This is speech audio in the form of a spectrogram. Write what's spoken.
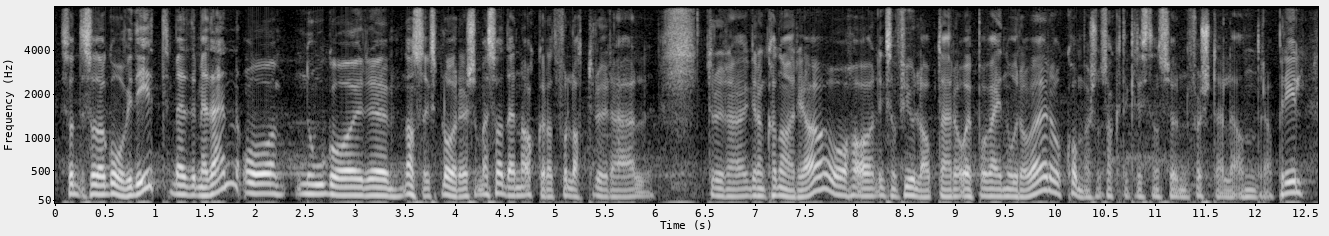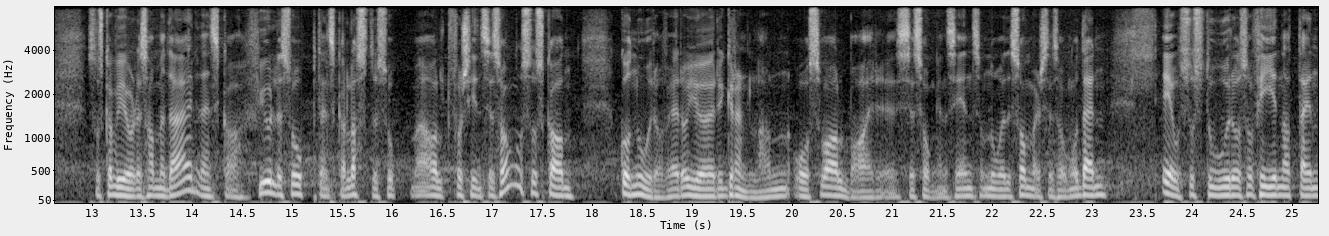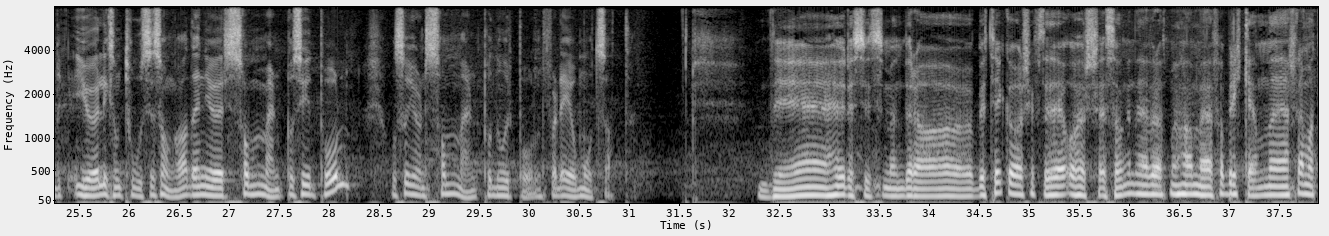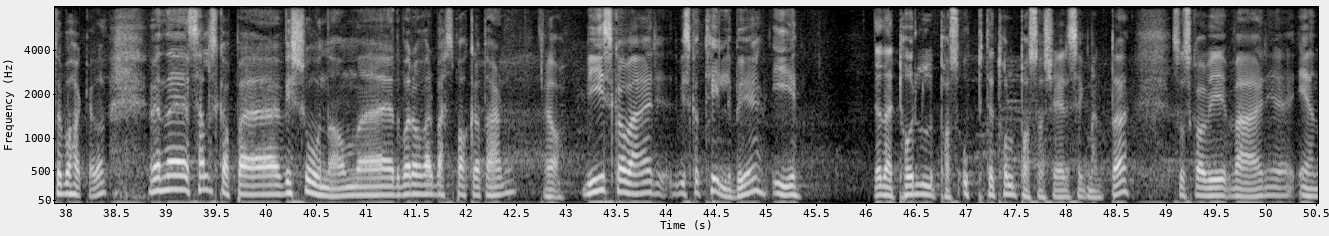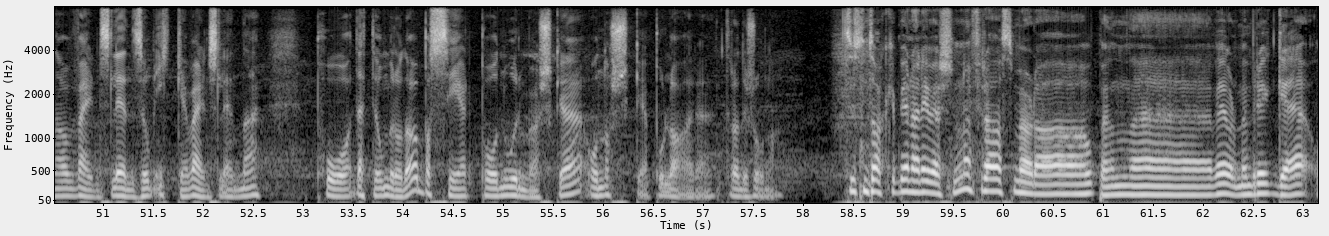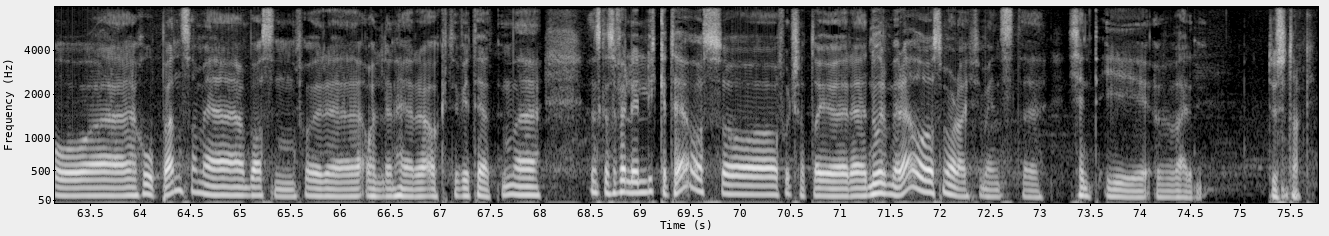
så, så, da går vi dit med, med den, og nå går uh, Nansen Explorer, som jeg sa, den har akkurat forlatt tror jeg, tror jeg Gran Canaria og har liksom fuela opp der og er på vei nordover. Og kommer som sagt til Kristiansund 1. eller 2. april. Så skal vi gjøre det samme der. Den skal fueles opp, den skal lastes opp med alt for sin sesong. Og så skal den gå nordover og gjøre Grønland og Svalbard-sesongen sin, som nå er det sommersesong. Og den er jo så stor og så fin at den gjør liksom to sesonger. Den gjør sommeren på Sydpolen, og så gjør den sommeren på Nordpolen. Polen, for det er jo motsatt. Det høres ut som en bra butikk å skifte til årssesong. Det er bra at man har med fabrikken eh, frem og tilbake. Da. Men eh, selskapet, visjonene, eh, er det bare å være best på akkurat det her nå? Ja. Vi skal, være, vi skal tilby i det der tolvpass, opp til tolvpassasjersegmentet, så skal vi være en av verdens ledelse, om ikke verdensledende, på dette området, basert på nordmørske og norske polare tradisjoner. Tusen takk, Bjørnar Iversen fra Smøla, Hopen, ved Veholmen brygge og eh, Hopen, som er basen for eh, all denne aktiviteten. Jeg ønsker selvfølgelig lykke til, og så fortsette å gjøre Nordmøre og Smøla ikke minst kjent i verden. Tusen takk.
